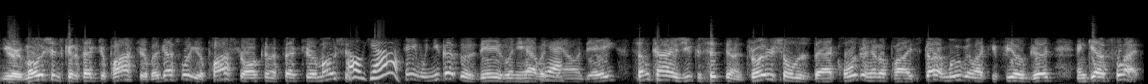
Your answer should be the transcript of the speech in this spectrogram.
your emotions can affect your posture, but guess what? Your posture all can affect your emotions. Oh yeah. Hey, when you got those days when you have a Yeah. down day, sometimes you can sit there and throw your shoulders back, hold your head up high, start moving like you feel good, and guess what?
